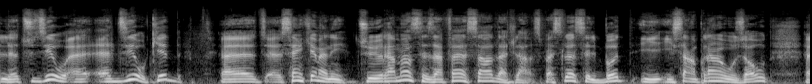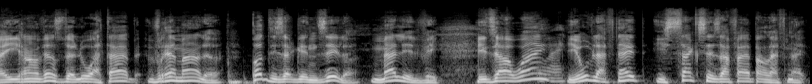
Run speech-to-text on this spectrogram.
là, tu dis, au- elle, elle dit au kid, euh, cinquième année, tu ramasses tes affaires, sors de la classe. Parce que là, c'est le bout, il, il s'en prend aux autres, euh, il renverse de l'eau à table. Vraiment, là, pas désorganisé, là, mal élevé. Il dit, ah ouais, Ouais. il ouvre la fenêtre, il sac ses affaires par la fenêtre.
